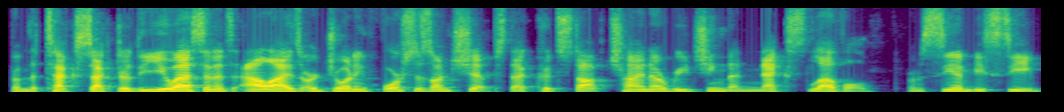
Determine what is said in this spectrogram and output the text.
From the tech sector, the US and its allies are joining forces on chips that could stop China reaching the next level. From CNBC,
